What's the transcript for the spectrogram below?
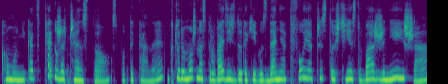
komunikat także często spotykany, który można sprowadzić do takiego zdania: Twoja czystość jest ważniejsza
